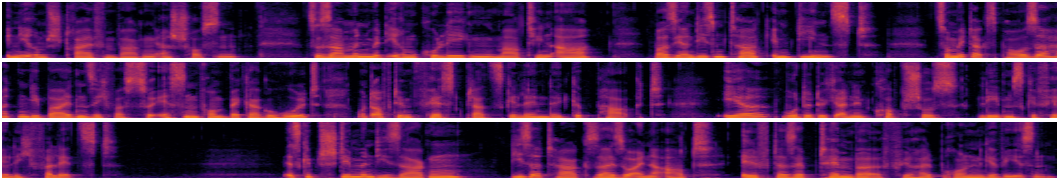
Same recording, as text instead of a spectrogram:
in ihrem Streifenwagen erschossen. Zusammen mit ihrem Kollegen Martin A. war sie an diesem Tag im Dienst. Zur Mittagspause hatten die beiden sich was zu essen vom Bäcker geholt und auf dem Festplatzgelände geparkt. Er wurde durch einen Kopfschuss lebensgefährlich verletzt. Es gibt Stimmen, die sagen, dieser Tag sei so eine Art 11. September für Heilbronn gewesen.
